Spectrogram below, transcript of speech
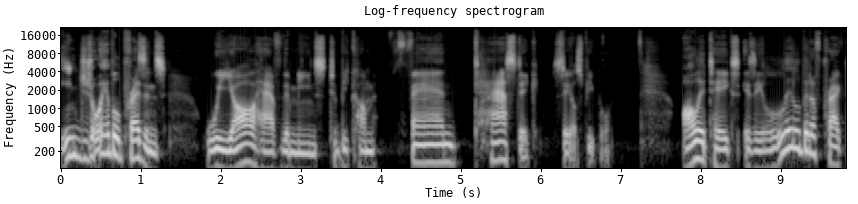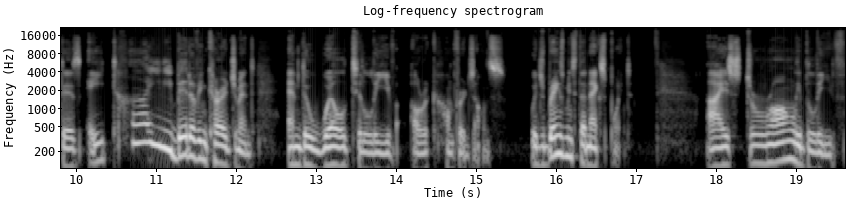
enjoyable presence, we all have the means to become fantastic salespeople. All it takes is a little bit of practice, a tiny bit of encouragement, and the will to leave our comfort zones. Which brings me to the next point. I strongly believe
